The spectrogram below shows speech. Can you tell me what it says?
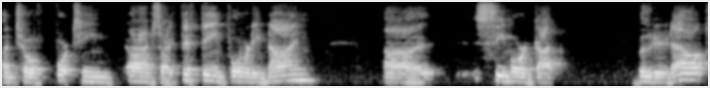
until 14, uh, I'm sorry, 1549. Uh, Seymour got booted out.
